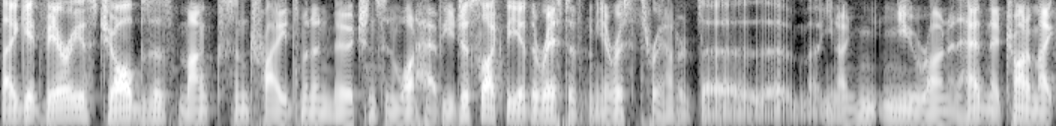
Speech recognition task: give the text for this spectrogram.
They get various jobs as monks and tradesmen and merchants and what have you, just like the the rest of them, the rest of 300, uh, uh, you know, new Ronin had. And they're trying to make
